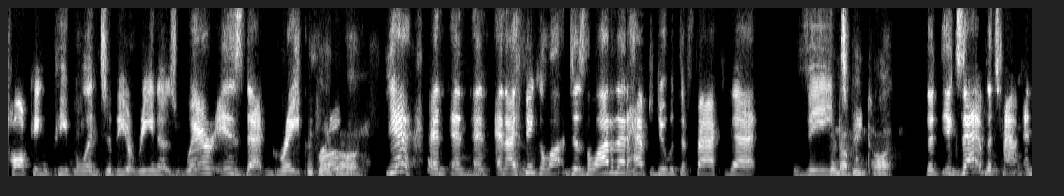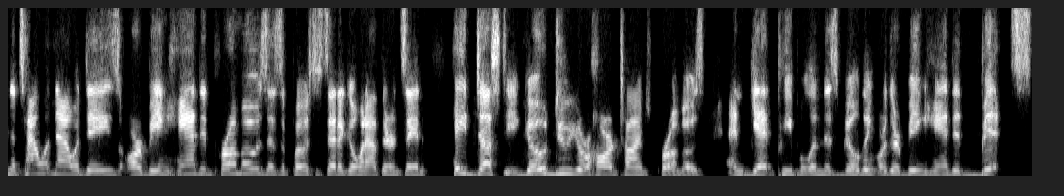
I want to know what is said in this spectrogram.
talking people into the arenas? Where is that great people pro- are gone. Yeah, and and and and I mm-hmm. think a lot does a lot of that have to do with the fact that the they're not being taught. The exact the talent and the talent nowadays are being handed promos as opposed to instead of going out there and saying, "Hey, Dusty, go do your hard times promos and get people in this building," or they're being handed bits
